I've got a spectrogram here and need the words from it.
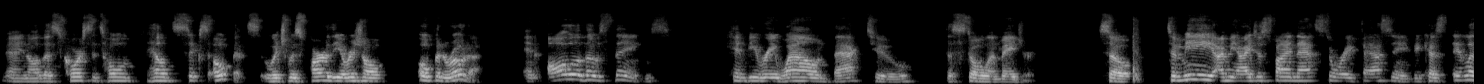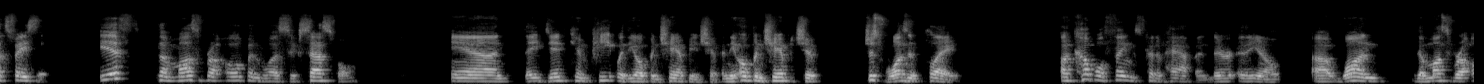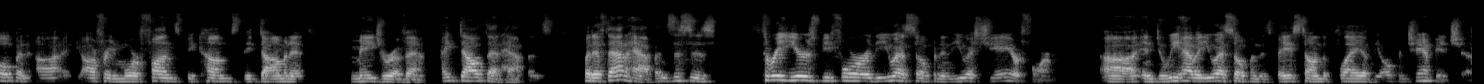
You know, this course that's hold, held six opens, which was part of the original open rota. And all of those things can be rewound back to the stolen major. So to me, I mean, I just find that story fascinating because it, let's face it, if the Musselburgh Open was successful and they did compete with the Open Championship and the Open Championship just wasn't played, a couple things could have happened. There, you know, uh, one, the Musselburgh Open uh, offering more funds becomes the dominant major event. I doubt that happens. But if that happens, this is three years before the US Open and the USGA are formed. Uh, and do we have a U.S. Open that's based on the play of the Open Championship?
